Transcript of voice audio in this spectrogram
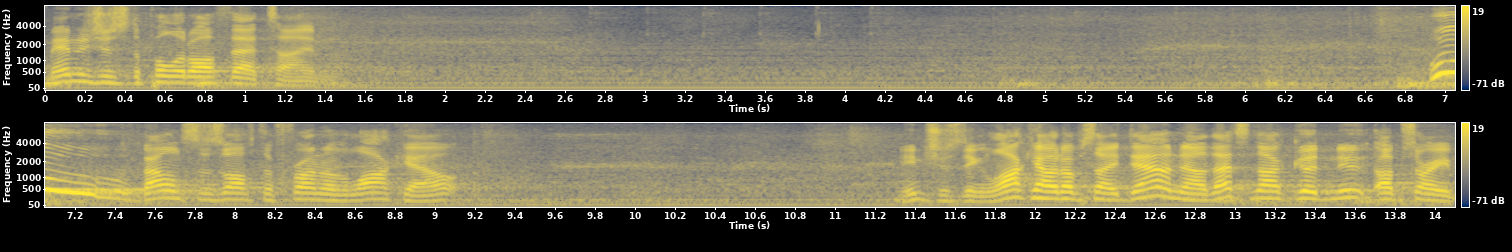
Manages to pull it off that time. Bounces off the front of Lockout. Interesting. Lockout upside down now. That's not good news. I'm sorry.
